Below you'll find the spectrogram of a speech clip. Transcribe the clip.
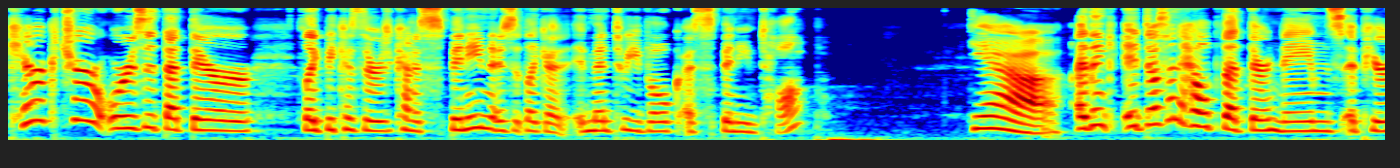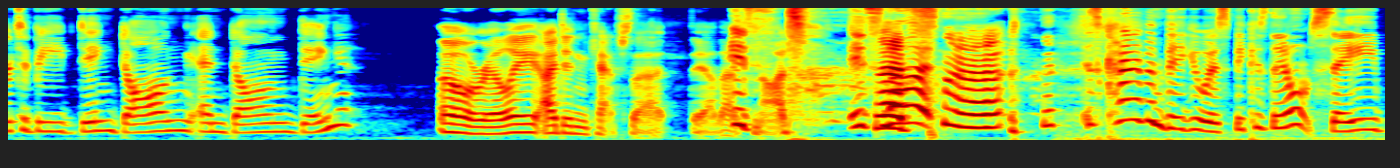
caricature or is it that they're like because they're kind of spinning? Is it like a meant to evoke a spinning top? Yeah. I think it doesn't help that their names appear to be Ding Dong and Dong Ding. Oh, really? I didn't catch that. Yeah, that's It's- not. It's That's- not. it's kind of ambiguous because they don't say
